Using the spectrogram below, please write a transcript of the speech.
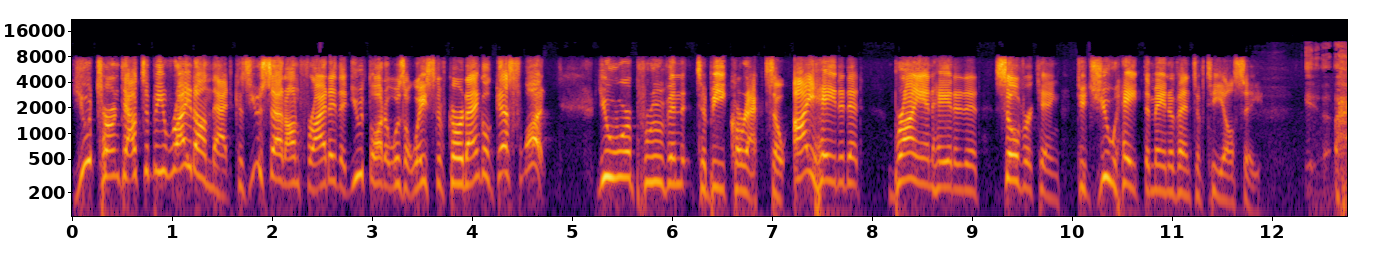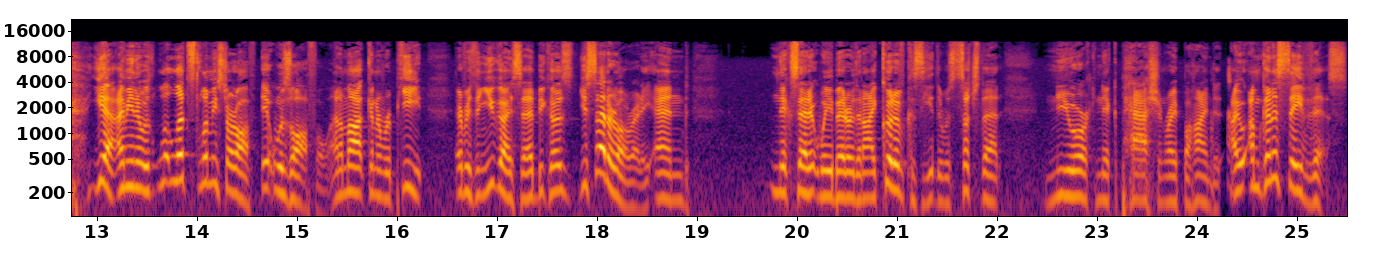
you turned out to be right on that because you said on Friday that you thought it was a waste of Kurt Angle. Guess what? You were proven to be correct. So I hated it. Brian hated it. Silver King, did you hate the main event of TLC? yeah, I mean, it was. Let's let me start off. It was awful, and I'm not going to repeat everything you guys said because you said it already, and Nick said it way better than I could have because there was such that New York Nick passion right behind it. I, I'm going to say this.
